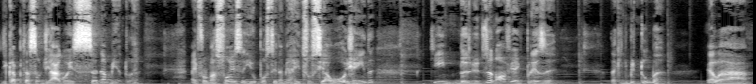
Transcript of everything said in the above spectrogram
de captação de água e saneamento, né? Há informações, e eu postei na minha rede social hoje ainda, que em 2019 a empresa daqui de Bituba, ela.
